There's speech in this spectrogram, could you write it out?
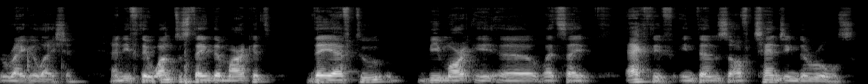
regulation. And if they want to stay in the market, they have to be more, uh, let's say, active in terms of changing the rules.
